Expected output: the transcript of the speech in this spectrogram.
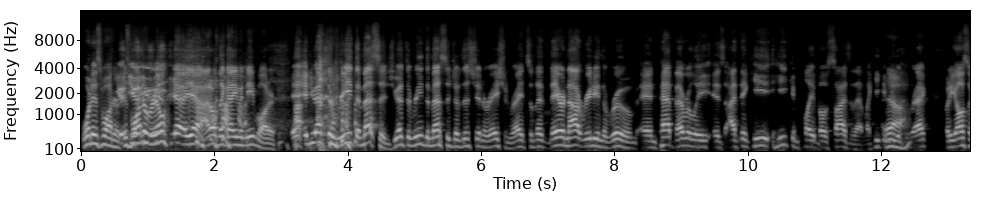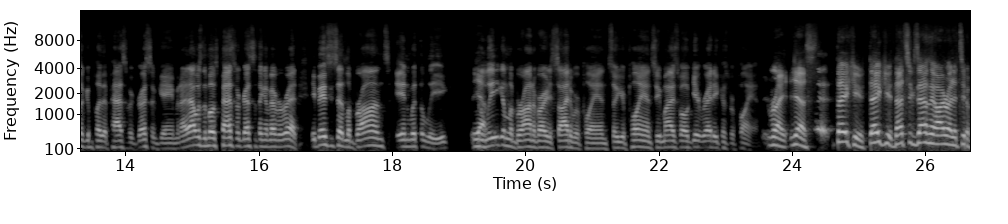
What is water? You, is you, water you, real? Yeah, yeah. I don't think I even need water. And, you have to read the message. You have to read the message of this generation, right? So that they are not reading the room. And Pat Beverley is, I think he he can play both sides of that. Like he can yeah. be direct, but he also can play the passive aggressive game. And that was the most passive aggressive thing I've ever read. He basically said LeBron's in with the league. Yeah. The league and LeBron have already decided we're playing, so you're playing, so you might as well get ready because we're playing. Right. Yes. Thank you. Thank you. That's exactly how I read it too.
